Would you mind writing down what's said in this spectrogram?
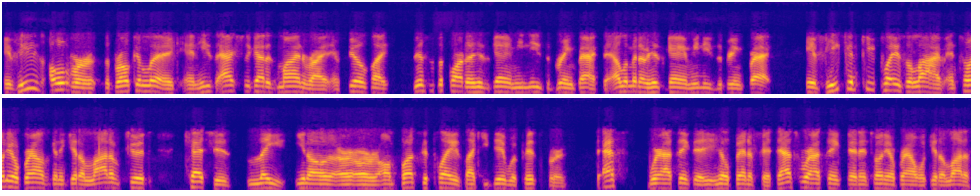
If he's over the broken leg and he's actually got his mind right and feels like this is the part of his game he needs to bring back, the element of his game he needs to bring back. If he can keep plays alive, Antonio Brown's going to get a lot of good catches late, you know, or, or on busted plays like he did with Pittsburgh. That's where I think that he'll benefit. That's where I think that Antonio Brown will get a lot of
